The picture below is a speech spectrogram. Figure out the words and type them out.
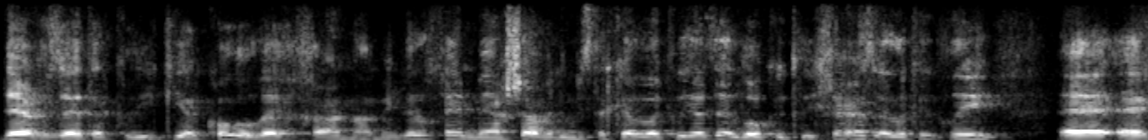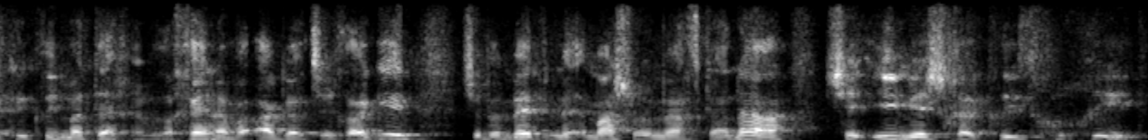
דרך זה את הכלי, כי הכל הולך אחר המעמיד, ולכן מעכשיו אני מסתכל על הכלי הזה לא ככלי חרס, אלא ככלי, אה, אה, ככלי מתכת. ולכן, אגב, צריך להגיד שבאמת משהו מהמסקנה, שאם יש לך כלי זכוכית,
